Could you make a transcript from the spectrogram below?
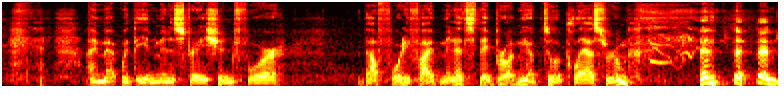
I met with the administration for about 45 minutes. They brought me up to a classroom. and then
